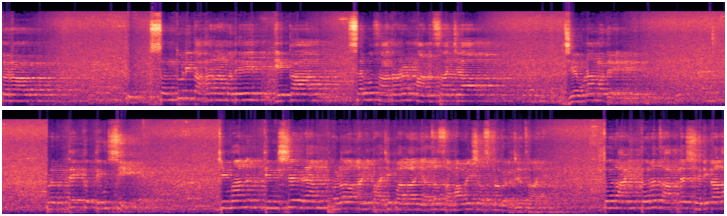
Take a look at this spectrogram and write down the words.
तर संतुलित आहारामध्ये एका सर्वसाधारण माणसाच्या जेवणामध्ये प्रत्येक दिवशी किमान तीनशे ग्रॅम फळं आणि भाजीपाला याचा समावेश असणं गरजेचं आहे. तर आणि तरच आपल्या शरीराला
